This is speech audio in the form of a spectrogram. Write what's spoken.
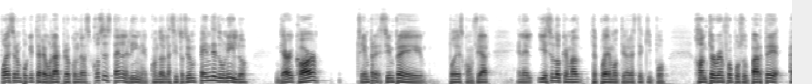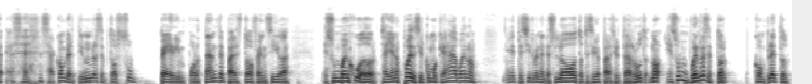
puede ser un poquito irregular. Pero cuando las cosas están en la línea, cuando la situación pende de un hilo, Derek Carr siempre, siempre puedes confiar en él. Y eso es lo que más te puede motivar a este equipo. Hunter Renfro, por su parte, se, ha convertido en un receptor súper importante para esta ofensiva. Es un buen jugador. O sea, ya no puedes decir como que, ah, bueno, eh, te sirve en el slot o te sirve para ciertas rutas. No, es un buen receptor completo.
